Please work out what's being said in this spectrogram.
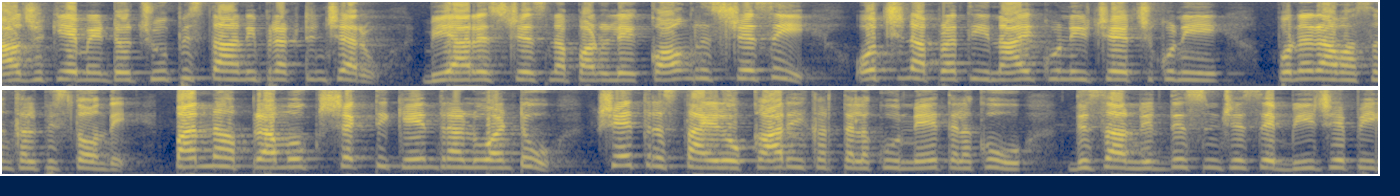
రాజకీయం ఏంటో చూపిస్తా అని ప్రకటించారు. బీఆర్ఎస్ చేసిన పనులే కాంగ్రెస్ చేసి వచ్చిన ప్రతి నాయకుడిని చేర్చుకుని పునరావాసం కల్పిస్తోంది. పన్నా ప్రముఖ్ శక్తి కేంద్రాలు అంటూ క్షేత్రస్థాయిలో కార్యకర్తలకు నేతలకు దిశానిర్దేశం చేసే బీజేపీ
